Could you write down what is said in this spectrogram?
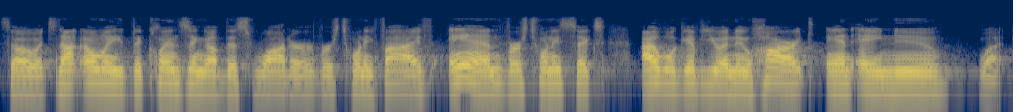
so it's not only the cleansing of this water, verse 25, and verse 26, I will give you a new heart and a new what?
